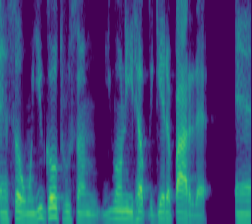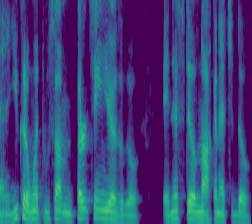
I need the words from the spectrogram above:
And so when you go through something, you're gonna need help to get up out of that. And you could have went through something 13 years ago and it's still knocking at your door.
